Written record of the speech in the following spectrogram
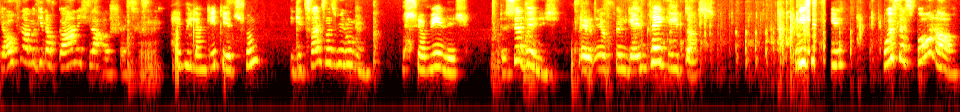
Die Aufnahme geht auch gar nicht lang. Oh, scheiße. Hey, wie lange geht die jetzt schon? Die geht 22 Minuten. Ist ja wenig. Das ist ja wenig. Äh, für ein Gameplay geht das. Nicht viel. Wo ist der Spawner?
